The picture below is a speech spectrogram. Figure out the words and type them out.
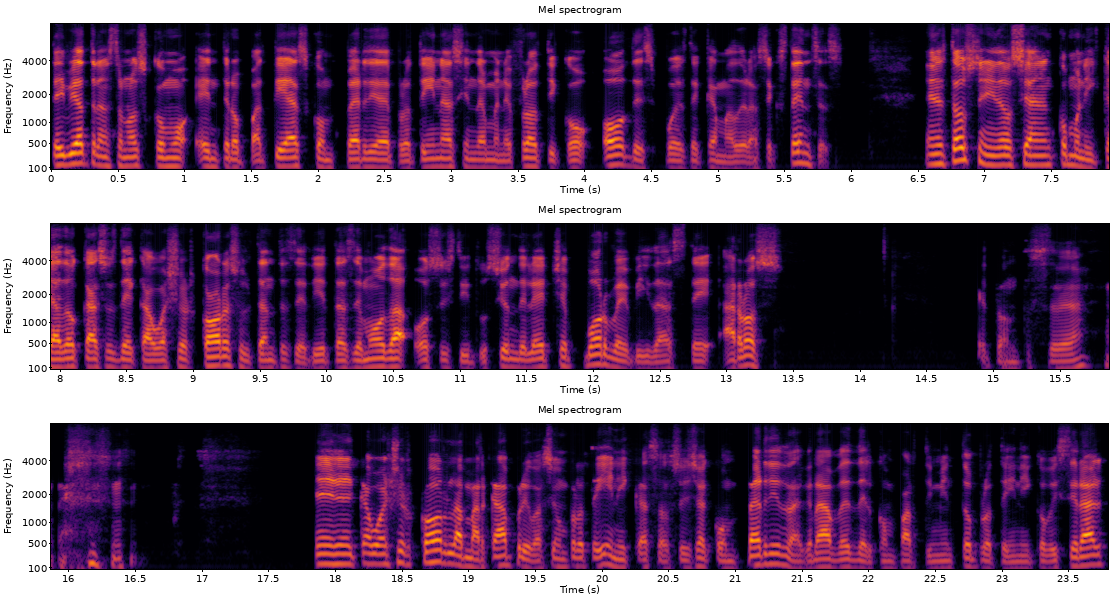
debido a trastornos como enteropatías con pérdida de proteínas, síndrome nefrótico o después de quemaduras extensas. En Estados Unidos se han comunicado casos de kwashiorkor resultantes de dietas de moda o sustitución de leche por bebidas de arroz. Qué tonto se ve. En el kwashiorkor, la marcada privación proteínica se asocia con pérdida grave del compartimiento proteínico visceral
